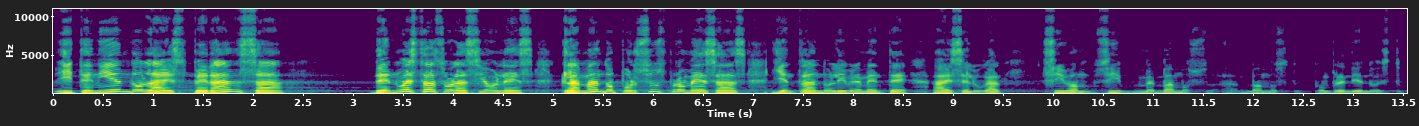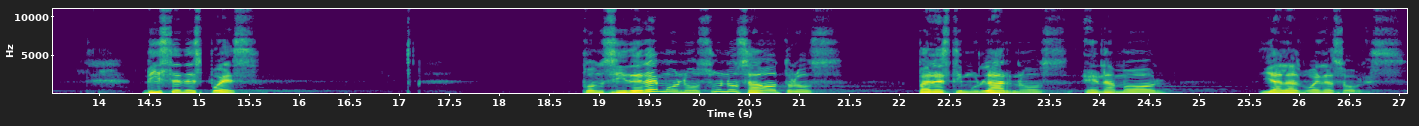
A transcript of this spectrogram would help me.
y teniendo la esperanza de nuestras oraciones, clamando por sus promesas y entrando libremente a ese lugar. Sí, vamos, sí, vamos, vamos comprendiendo esto. Dice después, considerémonos unos a otros para estimularnos en amor y a las buenas obras.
